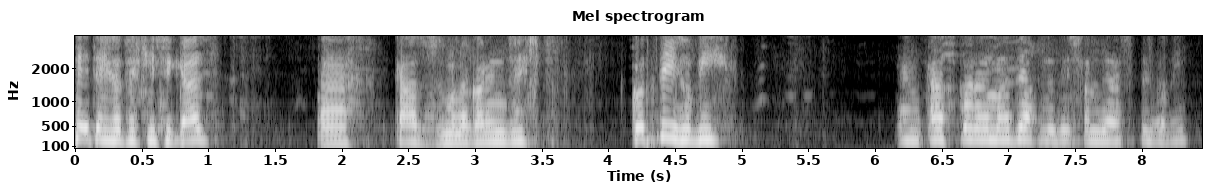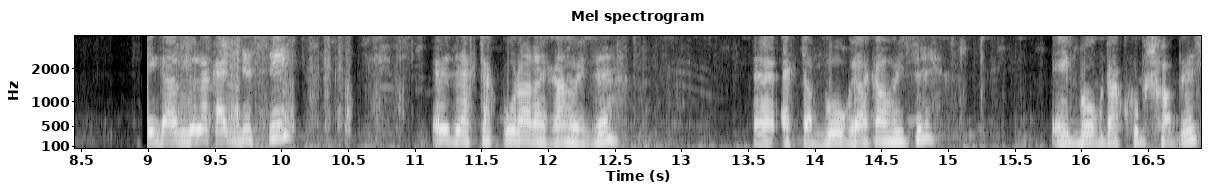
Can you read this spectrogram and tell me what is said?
এটাই হচ্ছে কৃষি কাজ। আহ, কাজ মনে করেন যে করতেই হবে। কাজ করার মাঝে আপনাদের সামনে আসতে হবে। এই গাছগুলা কাট দিচ্ছি। এই যে একটা কোড়া রাখা হয়েছে। একটা বোগ রাখা হয়েছে। এই বোগটা খুব সতেজ।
